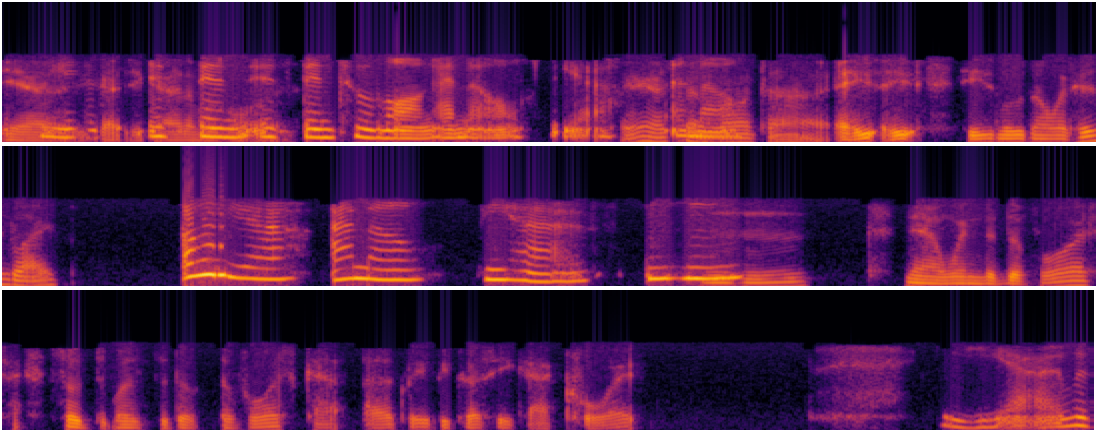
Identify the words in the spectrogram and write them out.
Yeah, yeah, you got you got it's been it's been too long. I know. Yeah, yeah, it's I been know. a long time, and he he he's moved on with his life. Oh yeah, I know he has. Mhm. Mhm. Now, when the divorce, so was the divorce got ugly because he got caught? Yeah, it was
